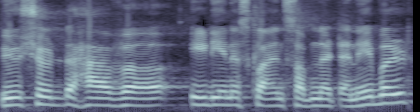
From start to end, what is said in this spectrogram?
you should have uh, eDNS client subnet enabled.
